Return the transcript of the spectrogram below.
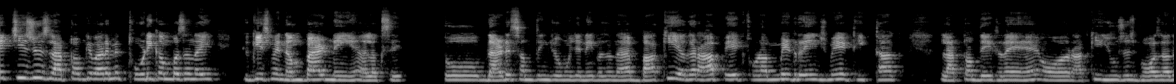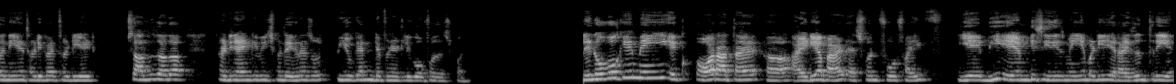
एक चीज़ जो इस लैपटॉप के बारे में थोड़ी कम पसंद आई, क्योंकि इसमें नम पैड नहीं है अलग से तो दैट इज़ समथिंग जो मुझे नहीं पसंद आया। बाकी अगर आप एक थोड़ा मिड रेंज में ठीक ठाक लैपटॉप देख रहे हैं और आपकी यूसेज बहुत ज़्यादा नहीं है थर्टी फाइव थर्टी एट ज़्यादा से ज़्यादा थर्टी नाइन के बीच में देख रहे हैं so you can definitely go for this one Lenovo के में ही एक और आता है IdeaPad S one four five ये भी ए एम डी सीरीज़ में ही है बट ये राइजन थ्री है।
